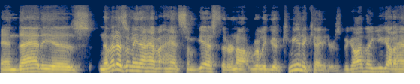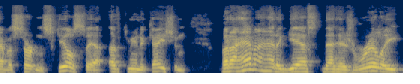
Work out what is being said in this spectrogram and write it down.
And that is now that doesn't mean I haven't had some guests that are not really good communicators because I think you got to have a certain skill set of communication. But I haven't had a guest that has really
